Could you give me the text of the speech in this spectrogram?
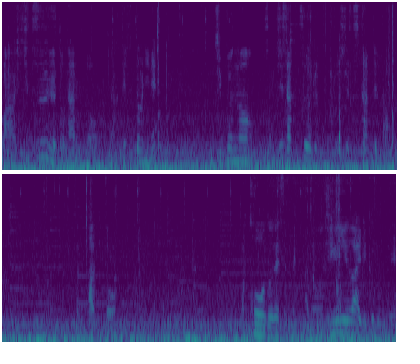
まあ引き継ぐとなるとなんか適当にね自分のその自作ツールとして使ってたそのパッド、まあ、コードですよね。あの GUI で組むんで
